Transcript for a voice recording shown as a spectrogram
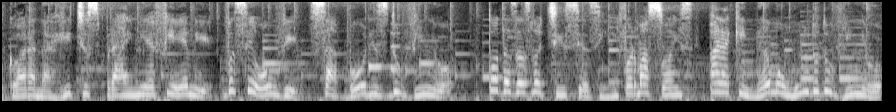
Agora na Ritz Prime FM, você ouve Sabores do Vinho. Todas as notícias e informações para quem ama o mundo do vinho.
